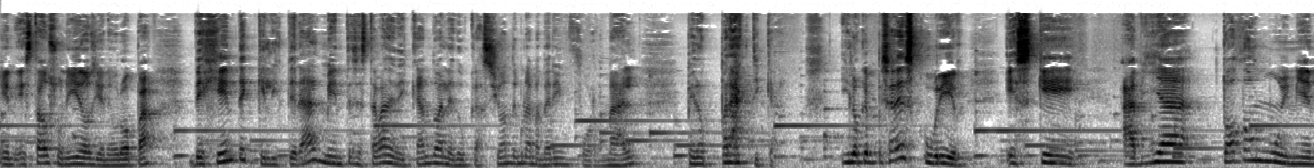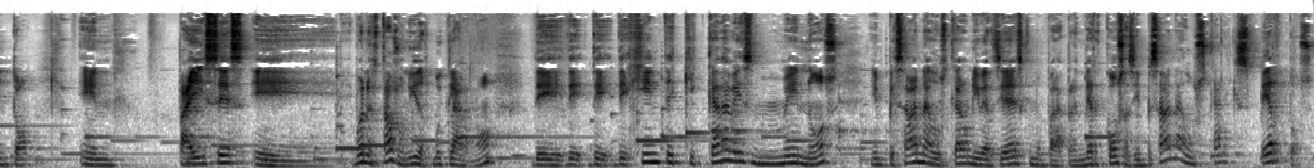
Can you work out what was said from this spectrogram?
en Estados Unidos y en Europa de gente que literalmente se estaba dedicando a la educación de una manera informal, pero práctica. Y lo que empecé a descubrir es que había todo un movimiento en países, eh, bueno, Estados Unidos, muy claro, ¿no? De, gente que cada vez menos empezaban a buscar universidades como para aprender cosas y empezaban a buscar expertos.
